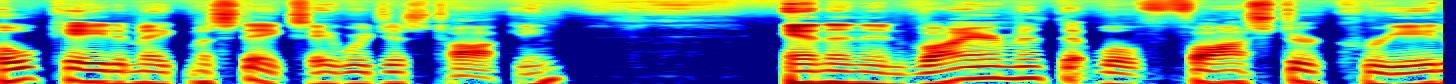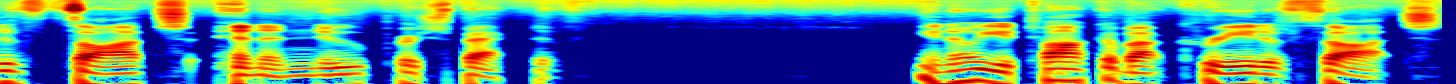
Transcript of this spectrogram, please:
okay to make mistakes. Hey, we're just talking. And an environment that will foster creative thoughts and a new perspective. You know, you talk about creative thoughts.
